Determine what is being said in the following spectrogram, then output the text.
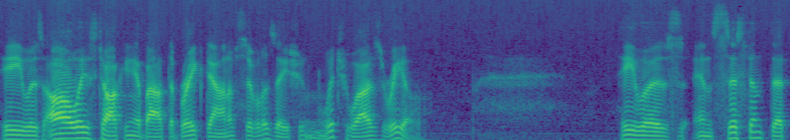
He was always talking about the breakdown of civilization, which was real. He was insistent that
